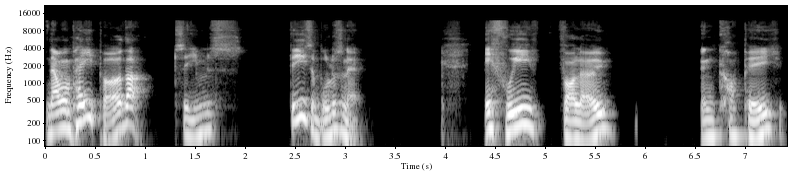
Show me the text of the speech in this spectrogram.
Now, on paper, that seems feasible, doesn't it? If we follow and copy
